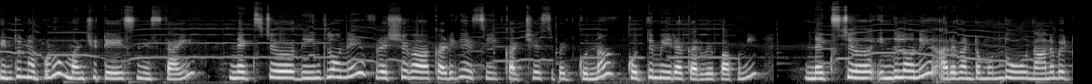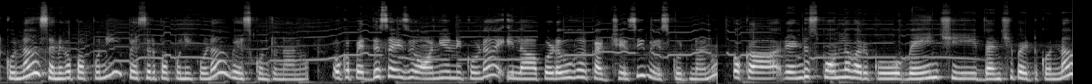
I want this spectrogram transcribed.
తింటున్నప్పుడు మంచి టేస్ట్ని ఇస్తాయి. నెక్స్ట్ దీంట్లోనే ఫ్రెష్గా కడిగేసి కట్ చేసి పెట్టుకున్న కొత్తిమీర కరివేపాకుని నెక్స్ట్ ఇందులోనే అరగంట ముందు నానబెట్టుకున్న శనగపప్పుని పెసరపప్పుని కూడా వేసుకుంటున్నాను. ఒక పెద్ద సైజు ఆనియన్ని కూడా ఇలా పొడవుగా కట్ చేసి వేసుకుంటున్నాను. ఒక రెండు స్పూన్ల వరకు వేయించి దంచి పెట్టుకున్న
